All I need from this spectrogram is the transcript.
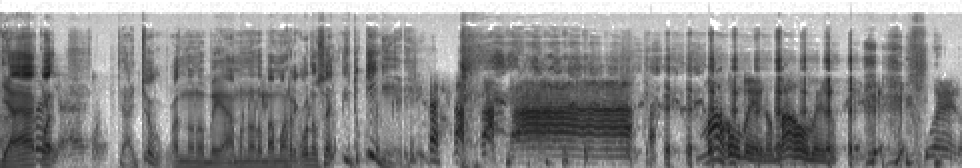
Ya, hombre, cua- chacho, cuando nos veamos no nos vamos a reconocer. ¿Y tú quién eres? más o menos, más o menos. Bueno,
